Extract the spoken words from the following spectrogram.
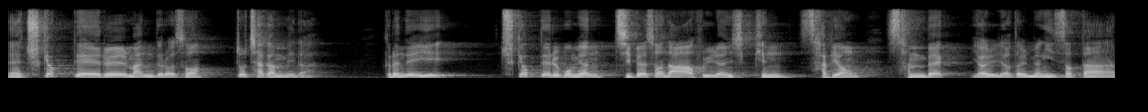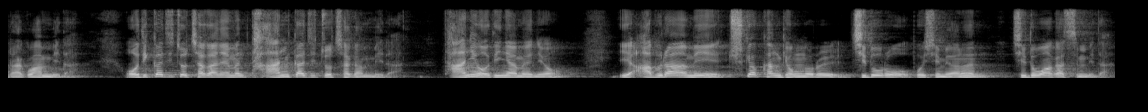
예, 추격대를 만들어서 쫓아갑니다. 그런데 이 추격대를 보면 집에서 나 훈련시킨 사병 318명이 있었다라고 합니다. 어디까지 쫓아가냐면 단까지 쫓아갑니다. 단이 어디냐면요. 이 아브라함이 추격한 경로를 지도로 보시면은 지도와 같습니다.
